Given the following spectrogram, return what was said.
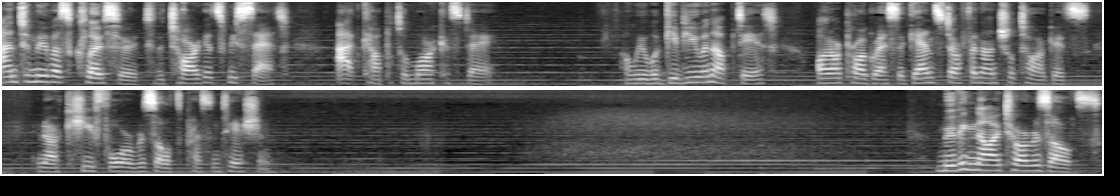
and to move us closer to the targets we set at Capital Markets Day. And we will give you an update on our progress against our financial targets in our Q4 results presentation. Moving now to our results.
